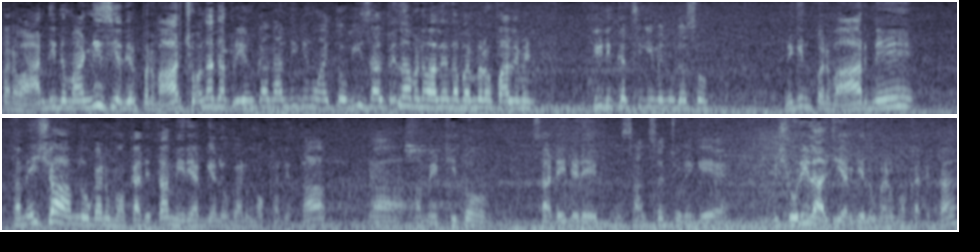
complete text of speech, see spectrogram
ਪਰਿਵਾਰ ਦੀ ਡਿਮਾਂਡ ਨਹੀਂ ਸੀ, ਅਗਰ ਪਰਿਵਾਰ ਚਾਹੁੰਦਾ ਤਾਂ ਪ੍ਰਿਯੰਕਾ ਗਾਂਧੀ ਜੀ ਨੂੰ ਅੱਜ ਤੋਂ 20 ਸਾਲ ਪਹਿਲਾਂ ਬਣਵਾ ਲੈਂਦਾ ਮੈਂਬਰ ਆਫ ਪਾਰਲੀਮੈਂਟ, ਕੀ ਦਿੱਕਤ ਸੀਗੀ ਮੈਨੂੰ ਦੱਸੋ? ਲੇਕਿਨ ਪਰਿਵਾਰ ਨੇ ਹਮੇਸ਼ਾ ਆਮ ਲੋਕਾਂ ਨੂੰ ਮੌਕਾ ਦਿੱਤਾ, ਮੇਰੇ ਅੱਗੇ ਲੋਕਾਂ ਨੂੰ ਮੌਕਾ ਦਿੱਤਾ। ਅਹ ਅਮੇਠੀ ਤੋਂ ਸਾਡੇ ਜਿਹੜੇ ਸੰਸਦ ਚੁਣੇ ਗਏ ਹੈ, ਕਿਸ਼ੋਰੀ ਲਾਲ ਜੀ ਵਰਗੇ ਲੋਕਾਂ ਨੂੰ ਮੌਕਾ ਦਿੱਤਾ।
